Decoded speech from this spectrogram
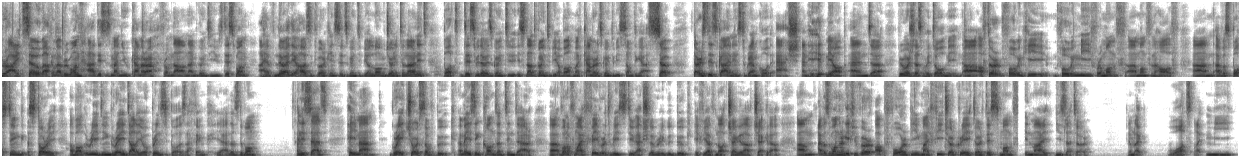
Right, so welcome everyone. Uh, this is my new camera. From now on, I'm going to use this one. I have no idea how it's working, so it's going to be a long journey to learn it. But this video is going to, it's not going to be about my camera, it's going to be something else. So, there's this guy on Instagram called Ash, and he hit me up, and uh, pretty much that's what he told me. Uh, after following he following me for a month, a uh, month and a half, um, I was posting a story about reading Ray Dalio Principles, I think. Yeah, that's the one. And he says, Hey man, great choice of book, amazing content in there. Uh, one of my favorite reads too, actually a really good book. If you have not checked it out, check it out. Um, I was wondering if you were up for being my feature creator this month in my newsletter. And I'm like, what? Like me,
